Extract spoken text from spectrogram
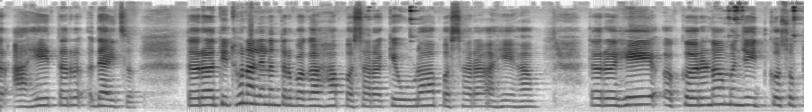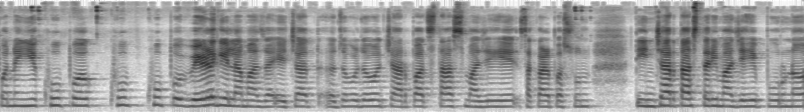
तर आहे तर द्यायचं. तर तिथून आल्यानंतर बघा हा पसारा केवढा पसारा आहे हा. तर हे करणं म्हणजे इतकं सोपं नाही आहे खूप खूप खूप वेळ गेला माझा याच्यात. जवळजवळ चार पाच तास माझे हे सकाळपासून तीन चार तास तरी माझे हे पूर्ण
